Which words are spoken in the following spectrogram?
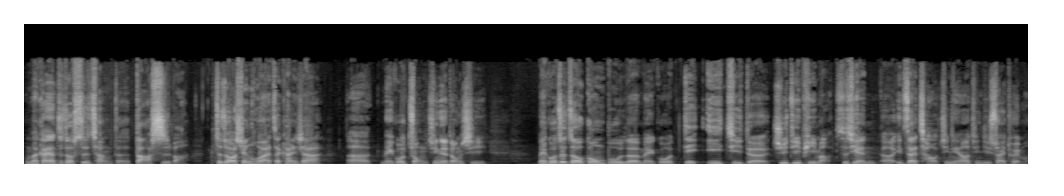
我们来看一下这周市场的大事吧。这周要先回来再看一下，呃，美国总经的东西。美国这周公布了美国第一季的 GDP 嘛，之前呃一直在炒今年要经济衰退嘛，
